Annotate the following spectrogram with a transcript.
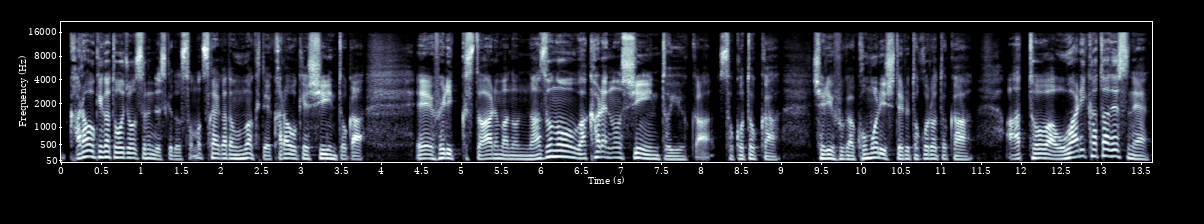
ン、カラオケが登場するんですけど、その使い方も上手くてカラオケシーンとか、えー、フェリックスとアルマの謎の別れのシーンというか、そことか、シェリフが子守してるところとか、あとは終わり方ですね。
